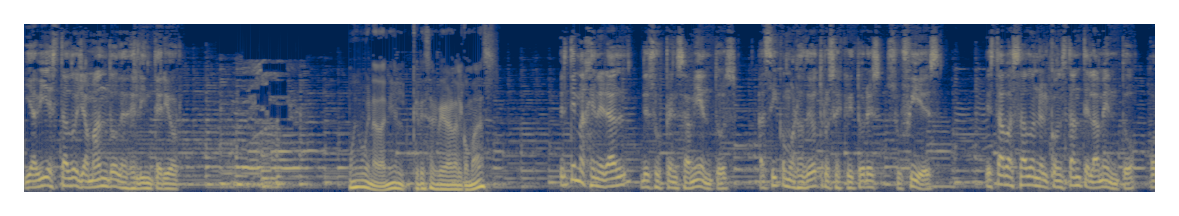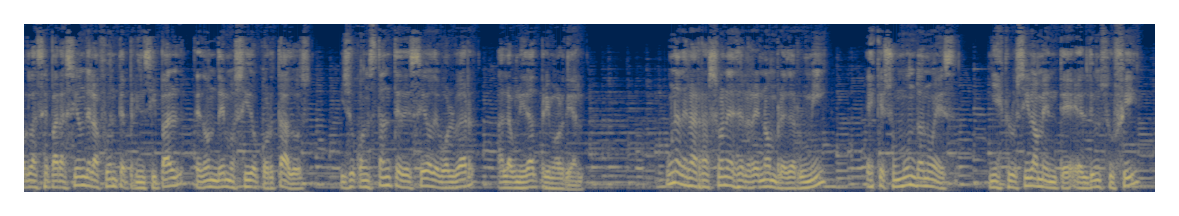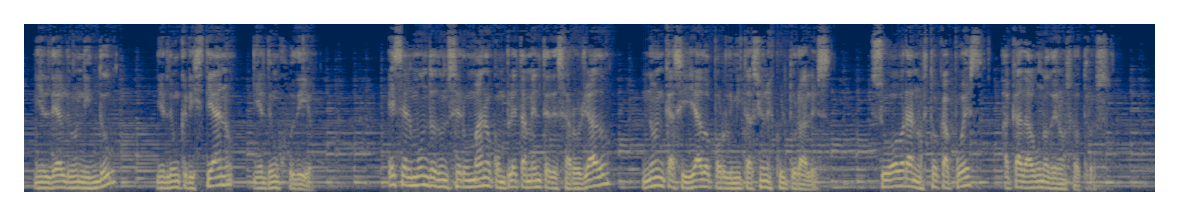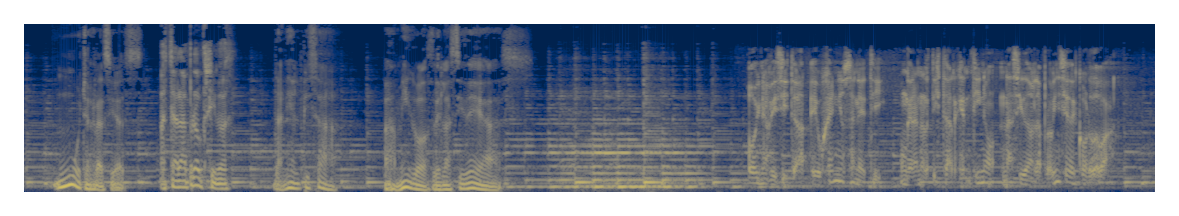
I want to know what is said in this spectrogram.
Y había estado llamando desde el interior. Daniel. ¿Querés agregar algo más? El tema general de sus pensamientos así como los de otros escritores sufíes, está basado en el constante lamento por la separación de la fuente principal de donde hemos sido cortados y su constante deseo de volver a la unidad primordial. Una de las razones del renombre de Rumi es que su mundo no es ni exclusivamente el de un sufí, ni el de un hindú, ni el de un cristiano, ni el de un judío. Es el mundo de un ser humano completamente desarrollado, no encasillado por limitaciones culturales. Su obra nos toca, pues, a cada uno de nosotros. Muchas gracias. Hasta la próxima. Daniel Pizá, amigos de las ideas. Hoy nos visita Eugenio Zanetti, un gran artista argentino nacido en la provincia de Córdoba.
